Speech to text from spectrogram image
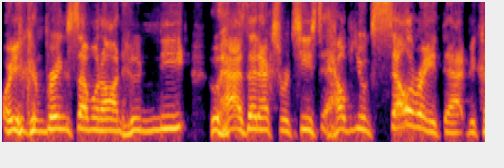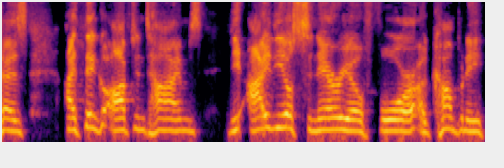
or you can bring someone on who need who has that expertise to help you accelerate that because I think oftentimes the ideal scenario for a company,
